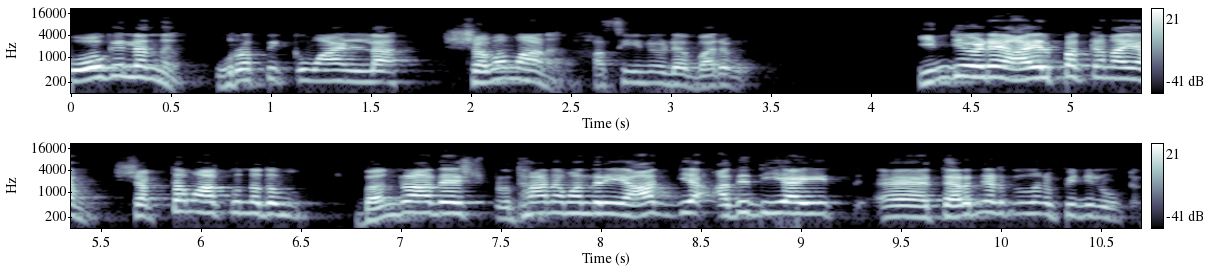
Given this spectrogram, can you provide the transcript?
പോകില്ലെന്ന് ഉറപ്പിക്കുവാനുള്ള ശ്രമമാണ് ഹസീനയുടെ വരവ്. ഇന്ത്യയുടെ അയൽപ്പക്ക നയം ശക്തമാക്കുന്നതും ബംഗ്ലാദേശ് പ്രധാനമന്ത്രി ആദ്യ അതിഥിയായി തെരഞ്ഞെടുത്തതിനു പിന്നിലുണ്ട്.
